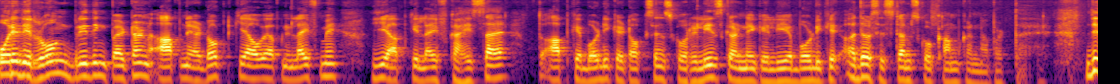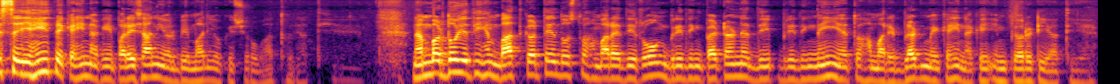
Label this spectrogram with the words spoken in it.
और यदि रॉन्ग ब्रीदिंग पैटर्न आपने अडॉप्ट किया हुआ है अपनी लाइफ में, ये आपकी लाइफ का हिस्सा है तो आपके बॉडी के टॉक्सिन्स को रिलीज़ करने के लिए बॉडी के अदर सिस्टम्स को काम करना पड़ता है। जिससे यहीं पे कहीं ना कहीं परेशानी और बीमारियों की शुरुआत हो जाती है। नंबर दो, यदि हम बात करते हैं दोस्तों, हमारा यदि रोंग ब्रीदिंग पैटर्न है डीप ब्रीदिंग नहीं है तो हमारे ब्लड में कहीं ना कहीं इम्प्योरिटी आती है।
